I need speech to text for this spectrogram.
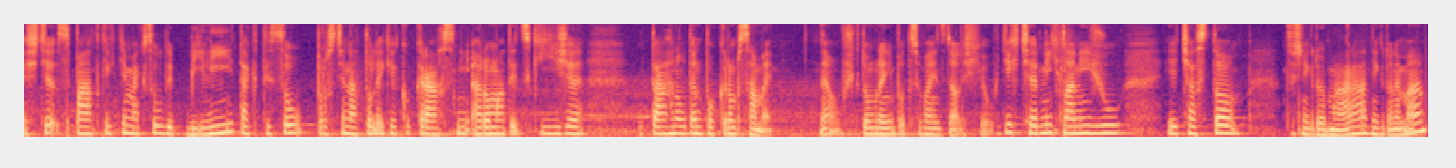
ještě zpátky k těm, jak jsou ty bílí, tak ty jsou prostě natolik jako krásný, aromatický, že utáhnou ten pokrm sami. Jo, už k tomu není potřeba nic dalšího. U těch černých lanížů je často, což někdo má rád, někdo nemá,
